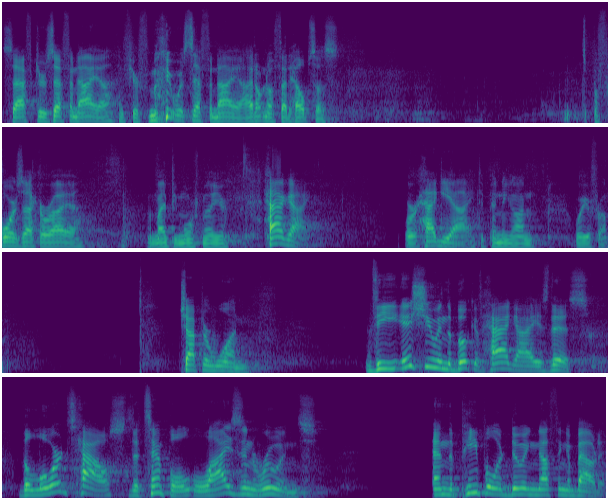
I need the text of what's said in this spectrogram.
It's after Zephaniah, if you're familiar with Zephaniah. I don't know if that helps us. It's before Zechariah. It might be more familiar. Haggai, or Haggai, depending on where you're from. Chapter 1. The issue in the book of Haggai is this the Lord's house, the temple, lies in ruins, and the people are doing nothing about it.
